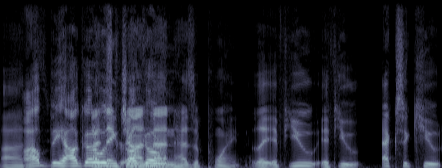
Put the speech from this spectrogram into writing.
Uh, I'll be. I'll go to I his. think I'll John go, Madden has a point. Like, if you if you execute,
